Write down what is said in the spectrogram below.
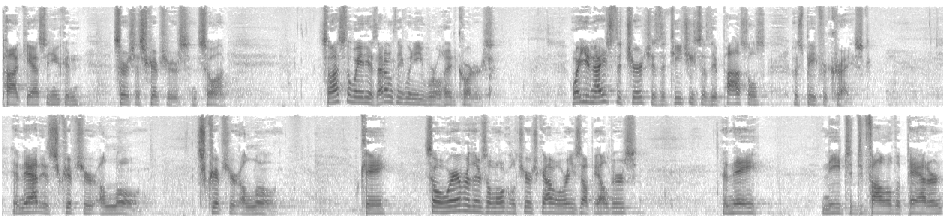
podcast, and you can search the scriptures and so on. So that's the way it is. I don't think we need world headquarters. What unites the church is the teachings of the apostles who speak for Christ. And that is Scripture alone. Scripture alone. Okay? So wherever there's a local church, God will raise up elders, and they need to follow the pattern.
